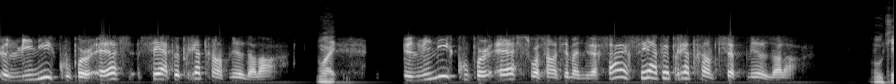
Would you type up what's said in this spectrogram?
une Mini Cooper S, c'est à peu près 30 000 Oui. Une Mini Cooper S 60e anniversaire, c'est à peu près 37 000 OK.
